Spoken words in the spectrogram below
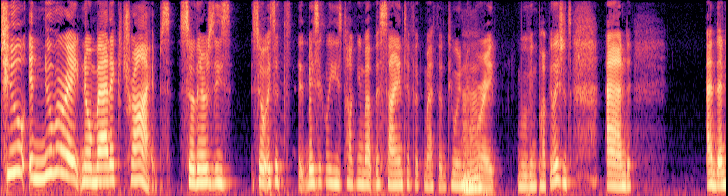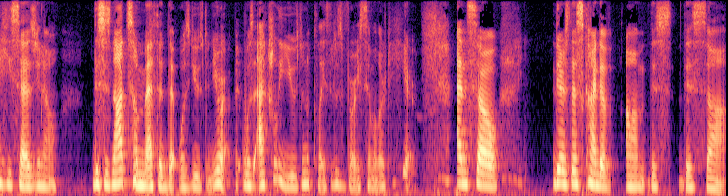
to enumerate nomadic tribes. So there's these. So it's a it, basically he's talking about the scientific method to enumerate moving populations, and and then he says, you know, this is not some method that was used in Europe. It was actually used in a place that is very similar to here, and so there's this kind of um, this this uh,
